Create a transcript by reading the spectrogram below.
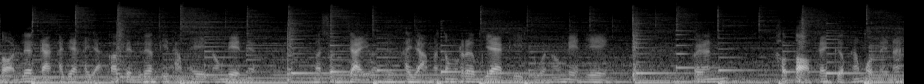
สอนเรื่องการคัดแยกขยะก็เป็นเรื่องที่ทำให้น้องเดนเนี่ยมาสนใจว่าเออขยะมันต้องเริ่มแยกที่ตัวน้องเดนเอง เพราะฉะนั้นเขาตอบได้เกือบทั้งหมดเลยนะ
